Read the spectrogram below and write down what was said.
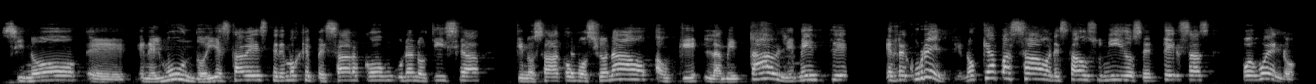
sino eh, en el mundo. Y esta vez tenemos que empezar con una noticia que nos ha conmocionado, aunque lamentablemente es recurrente, ¿no? ¿Qué ha pasado en Estados Unidos, en Texas? Pues bueno,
